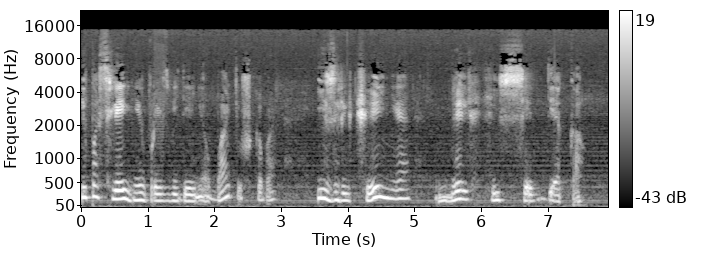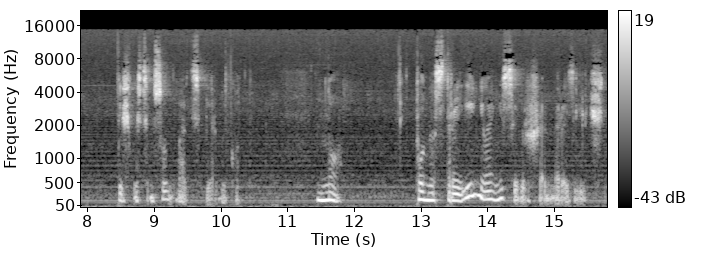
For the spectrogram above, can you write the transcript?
и последнее произведение Батюшкова «Изречение Мельхиседека» 1821 год. Но по настроению они совершенно различны.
